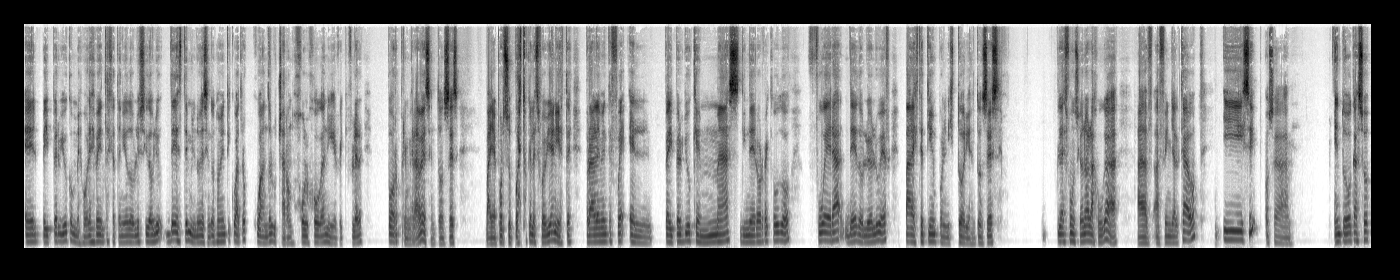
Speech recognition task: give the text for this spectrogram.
el pay-per-view con mejores ventas que ha tenido WCW desde 1994, cuando lucharon Hulk Hogan y Ric Flair por primera vez. Entonces, vaya, por supuesto que les fue bien y este probablemente fue el pay-per-view que más dinero recaudó fuera de WWF para este tiempo en la historia. Entonces, les funciona la jugada a, fin y al cabo. Y sí, o sea, en todo caso,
